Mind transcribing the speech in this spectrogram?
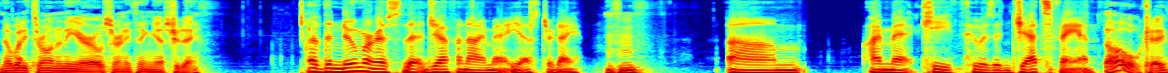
Nobody throwing any arrows or anything yesterday. Of the numerous that Jeff and I met yesterday, um, I met Keith, who is a Jets fan, Oh, okay.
